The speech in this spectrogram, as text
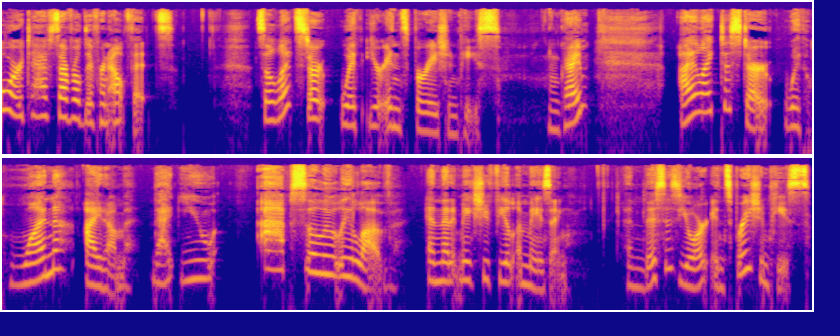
or to have several different outfits. So, let's start with your inspiration piece. Okay? I like to start with one item that you absolutely love and that it makes you feel amazing. And this is your inspiration piece.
